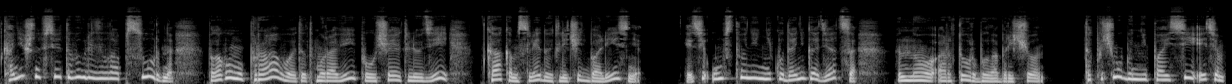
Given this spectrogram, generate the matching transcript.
Конечно, все это выглядело абсурдно. По какому праву этот муравей получает людей, как им следует лечить болезни? Эти умствования никуда не годятся, но Артур был обречен. Так почему бы не пойти этим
